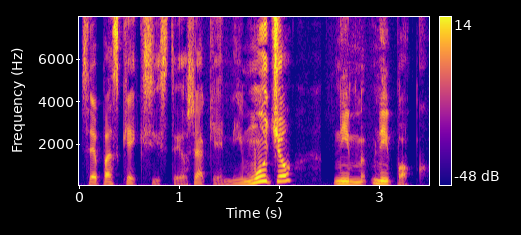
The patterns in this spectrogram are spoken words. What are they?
sepas que existe, o sea que ni mucho ni, ni poco.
